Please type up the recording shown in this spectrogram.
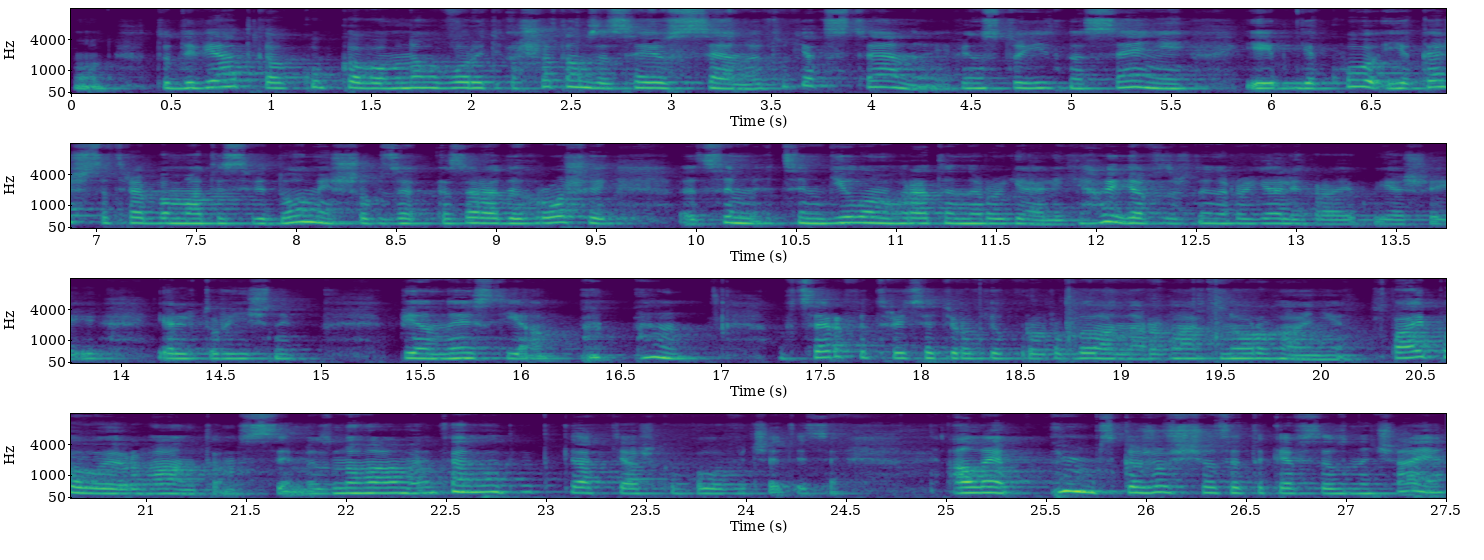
От. То дев'ятка кубкова, вона говорить, а що там за цією сценою? Тут як сцена, і він стоїть на сцені, і яко, яке ж це треба мати свідомість, щоб за, заради грошей е, цим, цим ділом грати на роялі. Я, я завжди на роялі граю, бо я ще і- я літургічний піанист. Я в церкві 30 років проробила на, орга- на органі. Пайповий орган там з цими з ногами. Так тяжко було вчитися. Але скажу, що це таке все означає.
